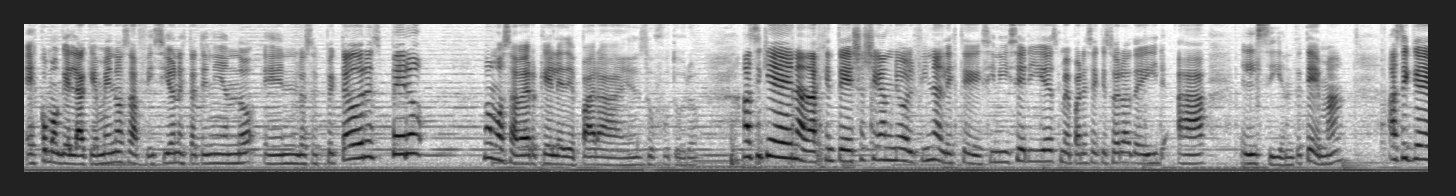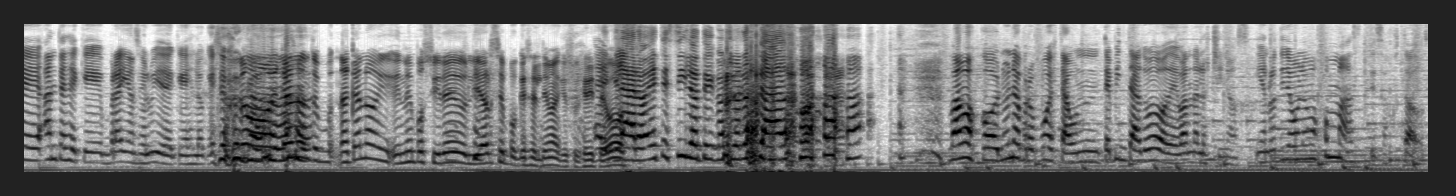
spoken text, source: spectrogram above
es como que la que menos afición está teniendo en los espectadores, pero vamos a ver qué le depara en su futuro. Así que nada, gente, ya llegando al final de este cine y series, me parece que es hora de ir a el siguiente tema. Así que antes de que Brian se olvide qué es lo que se No, acá no, te- acá no hay, no hay posibilidad de olvidarse porque es el tema que sugeriste Eh, vos. claro, este sí lo tengo yo anotado. Vamos con una propuesta, un te pinta nuevo de banda Los Chinos. Y en ratito volvemos con más desajustados.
